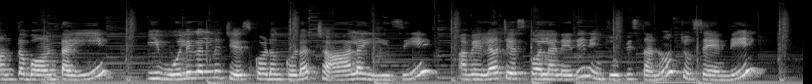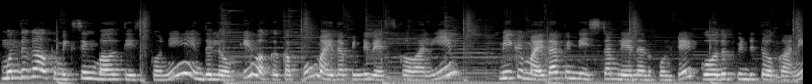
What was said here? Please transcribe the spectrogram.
అంత బాగుంటాయి. ఈ ఓలిగలను చేసుకోవడం కూడా చాలా ఈజీ. అవి ఎలా చేసుకోవాలనేది నేను చూపిస్తాను. చూసేయండి. ముందుగా ఒక మిక్సింగ్ బౌల్ తీసుకొని ఇందులోకి ఒక కప్పు మైదా పిండి వేసుకోవాలి. మీకు మైదా పిండి ఇష్టం లేదనుకుంటే గోధుమ పిండితో కానీ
